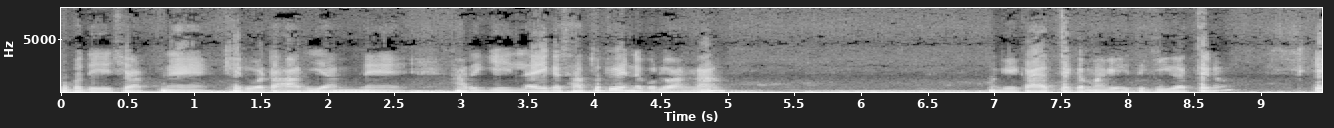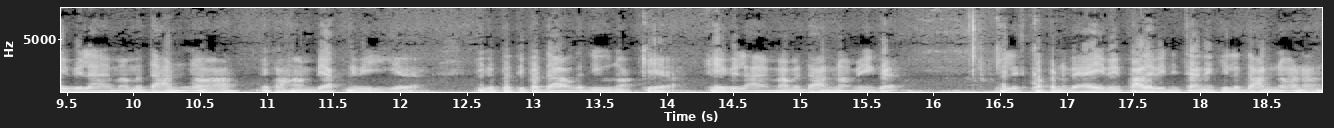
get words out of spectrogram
උපදේශයක් නැහැ කෙරුවට හරියන්නේ හරි ගිහිල්ලා ඒක සතුටු වෙන්න පුළුවන් නම් මගේ කායත් එක්ක මගේ හිත ජීවත් වෙනවා ඒ වෙලාවෙම මම දන්නවා මේක හම්බයක් නෙවෙයි කියලා මේක ප්‍රතිපදාවක දියුණුවක් කියලා ඒ වෙලාවෙම මම දන්නවා මේක කෙලස් කපන වෑයමේ පළවෙනි තැන කියලා දන්නවනම්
